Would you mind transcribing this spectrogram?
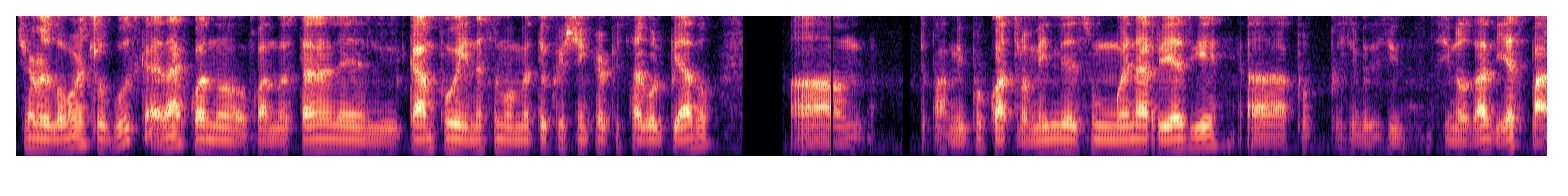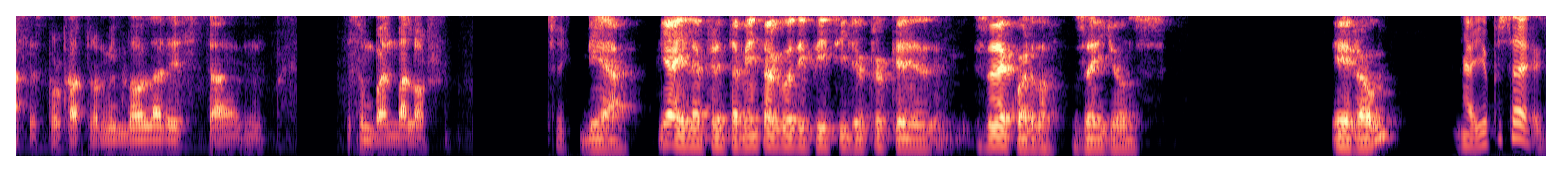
Trevor Lawrence lo busca, ¿verdad? Cuando, cuando están en el campo y en ese momento Christian Kirk está golpeado. Um, para mí por 4 mil es un buen arriesgue. Uh, pues, si, si, nos da 10 pases por 4 mil dólares um, es un buen valor. Sí. Ya, ya, y el enfrentamiento algo difícil. Yo creo que estoy de acuerdo, Zay Jones. ¿Eh, Raúl? Ya, yo puse,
